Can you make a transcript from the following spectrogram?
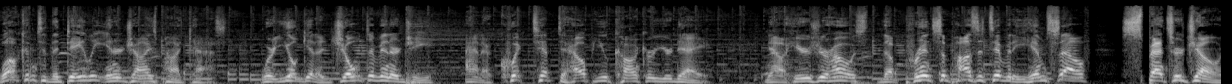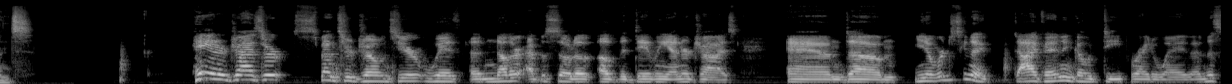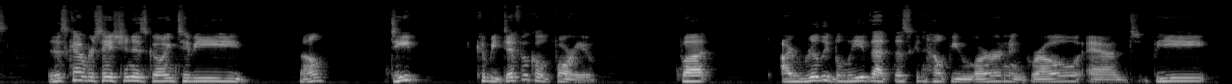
Welcome to the Daily Energize Podcast, where you'll get a jolt of energy and a quick tip to help you conquer your day. Now, here's your host, the Prince of Positivity himself, Spencer Jones. Hey, Energizer, Spencer Jones here with another episode of, of the Daily Energize. And, um, you know, we're just going to dive in and go deep right away. And this, this conversation is going to be, well, deep. Could be difficult for you. But I really believe that this can help you learn and grow and be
